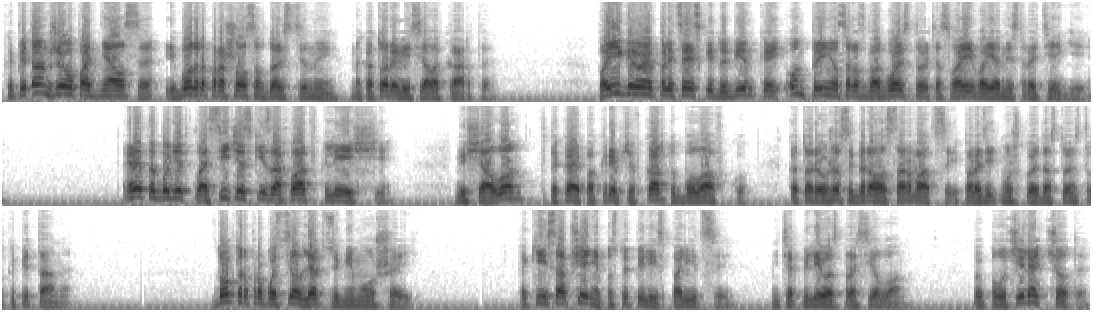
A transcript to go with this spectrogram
Капитан живо поднялся и бодро прошелся вдоль стены, на которой висела карта. Поигрывая полицейской дубинкой, он принялся разглагольствовать о своей военной стратегии. «Это будет классический захват в клещи», – вещал он, втыкая покрепче в карту булавку, которая уже собиралась сорваться и поразить мужское достоинство капитана. Доктор пропустил лекцию мимо ушей. «Какие сообщения поступили из полиции?» – нетерпеливо спросил он. «Вы получили отчеты?»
